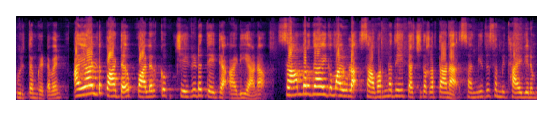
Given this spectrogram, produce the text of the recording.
കുരുത്തം കെട്ടവൻ. അയാളുടെ പാട്ട് പലർക്കും ചെകിടത്തേറ്റ അടിയാണ്. സാമ്പ്രദായികമായുള്ള സവർണതയെ തച്ചു തകർത്താണ് സംഗീത സംവിധായകനും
